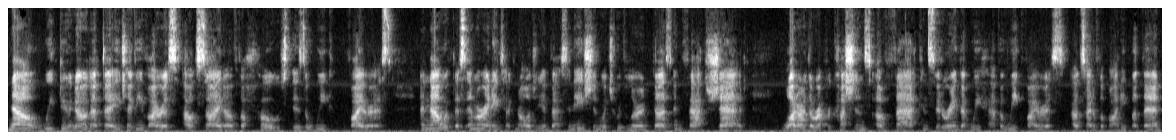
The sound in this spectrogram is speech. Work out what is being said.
Now, we do know that the HIV virus outside of the host is a weak virus. And now with this mRNA technology and vaccination, which we've learned does in fact shed, what are the repercussions of that, considering that we have a weak virus outside of the body, but then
